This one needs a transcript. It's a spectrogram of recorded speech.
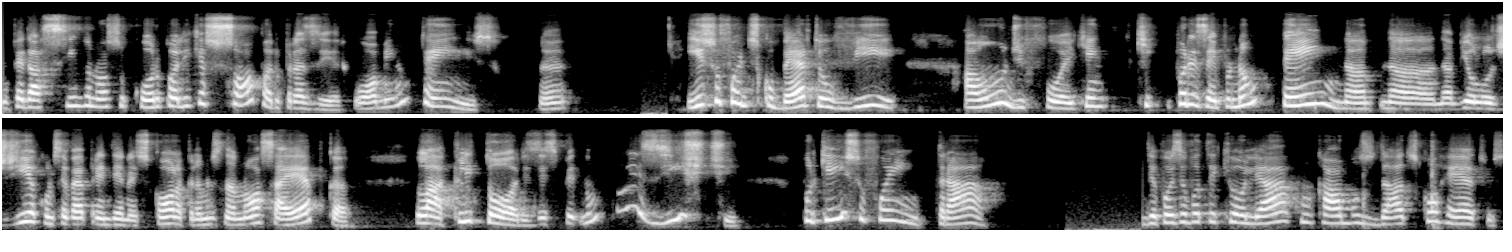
um pedacinho do nosso corpo ali que é só para o prazer. O homem não tem isso, né? Isso foi descoberto, eu vi aonde foi. Quem, que, por exemplo, não tem na, na, na, biologia, quando você vai aprender na escola, pelo menos na nossa época, lá, clitóris, não, não existe. Porque isso foi entrar depois eu vou ter que olhar com calma os dados corretos.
